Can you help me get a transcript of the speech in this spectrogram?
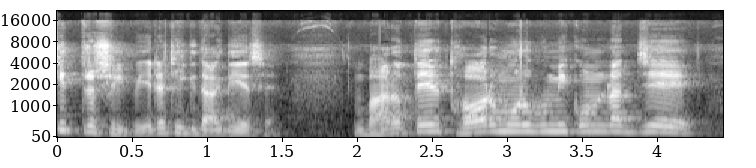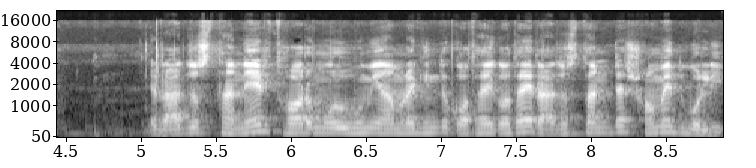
চিত্রশিল্পী, এটা ঠিক দাগ দিয়েছে। ভারতের থর মরুভূমি কোন রাজ্যে? রাজস্থানের থর মরুভূমি, আমরা কিন্তু কথায় কথায় রাজস্থানটা সমেত বলি।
